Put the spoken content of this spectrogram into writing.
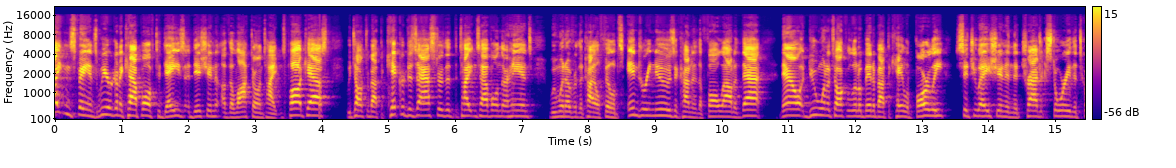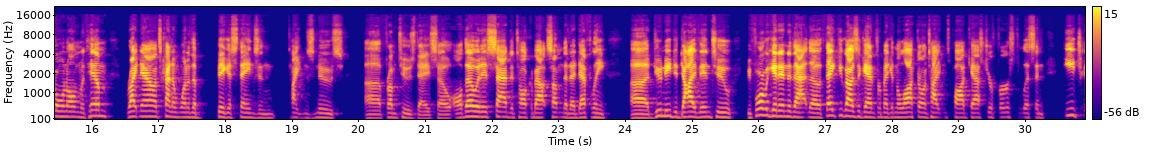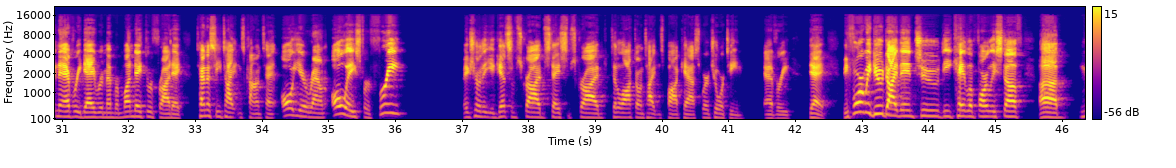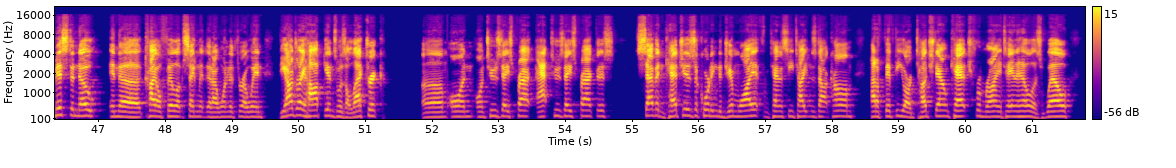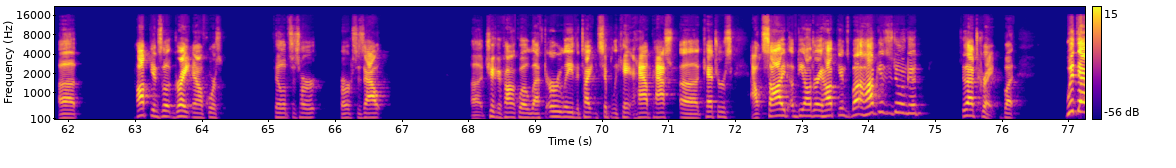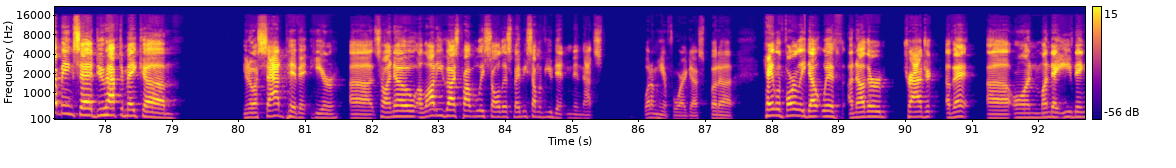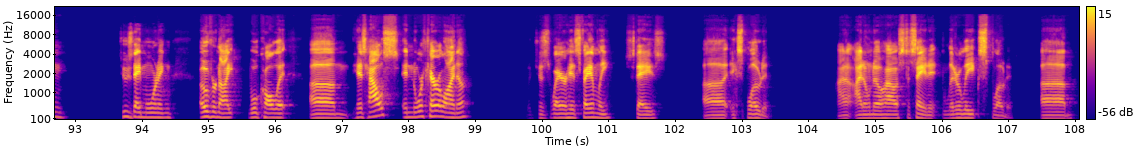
Titans fans, we are going to cap off today's edition of the Locked On Titans podcast. We talked about the kicker disaster that the Titans have on their hands. We went over the Kyle Philips injury news and kind of the fallout of that. Now, I do want to talk a little bit about the Caleb Farley situation and the tragic story that's going on with him. Right now, it's kind of one of the biggest things in Titans news uh, from Tuesday. So, although it is sad to talk about, something that I definitely uh, do need to dive into. Before we get into that, though, thank you guys again for making the Locked On Titans podcast your first listen each and every day. Remember, Monday through Friday, Tennessee Titans content all year round, always for free. Make sure that you get subscribed, stay subscribed to the Locked On Titans podcast, where it's your team every day. Before we do dive into the Caleb Farley stuff, uh, missed a note in the Kyle Philips segment that I wanted to throw in. DeAndre Hopkins was electric um, on on Tuesday's pra- at Tuesday's practice. Seven catches, according to Jim Wyatt from TennesseeTitans.com. Had a 50 yard touchdown catch from Ryan Tannehill as well. Uh, Hopkins looked great. Now, of course, Philips is hurt. Burks is out. Uh, Chig left early. The Titans simply can't have pass uh, catchers outside of DeAndre Hopkins, but Hopkins is doing good. So that's great. But with that being said, do you have to make um, you know, a sad pivot here. Uh, so I know a lot of you guys probably saw this, maybe some of you didn't, and that's what I'm here for, I guess. But uh Caleb Farley dealt with another tragic event uh on Monday evening, Tuesday morning, overnight, we'll call it. Um, his house in North Carolina, which is where his family stays, uh, exploded. I, I don't know how else to say it. It literally exploded. Um,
